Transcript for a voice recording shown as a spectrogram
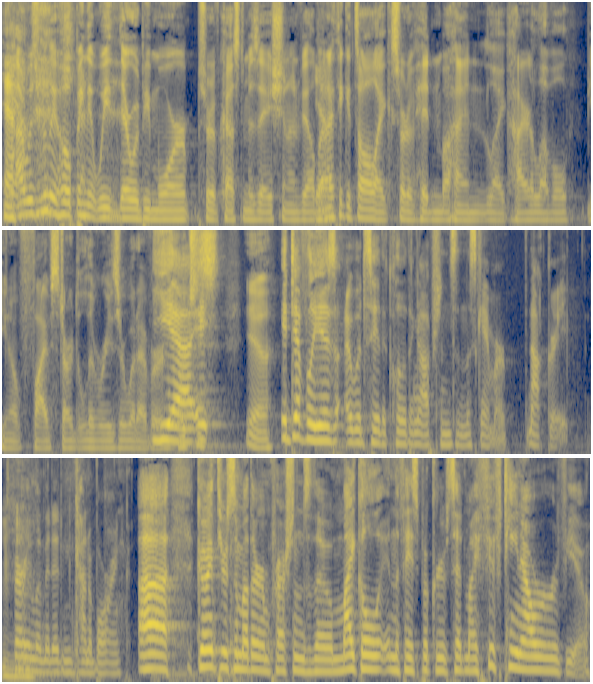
Yeah, I was really hoping that we there would be more sort of customization available. Yeah. And I think it's all like sort of hidden behind like higher level, you know, five star deliveries or whatever. Yeah, which is, yeah. It definitely is. I would say the clothing options in this game are not great. It's very Mm-hmm. limited and kind of boring. Uh, going through some other impressions, though, Michael in the Facebook group said, My 15 hour review.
